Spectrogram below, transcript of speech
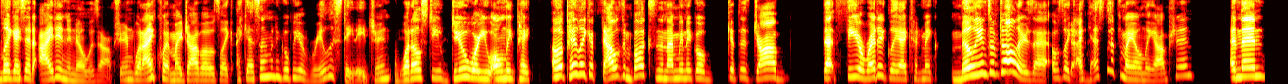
like I said, I didn't know it was an option. When I quit my job, I was like, I guess I'm going to go be a real estate agent. What else do you do where you only pay? I'm going to pay like a thousand bucks and then I'm going to go get this job that theoretically I could make millions of dollars at. I was like, Yeah. I guess that's my only option. And then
